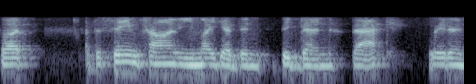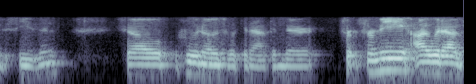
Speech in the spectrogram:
But at the same time, you might get ben, Big Ben back later in the season. So who knows what could happen there. For for me, I would have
